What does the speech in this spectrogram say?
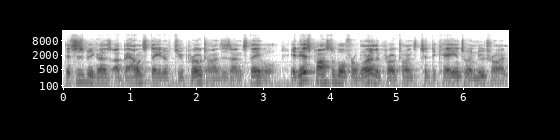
This is because a bound state of two protons is unstable. It is possible for one of the protons to decay into a neutron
